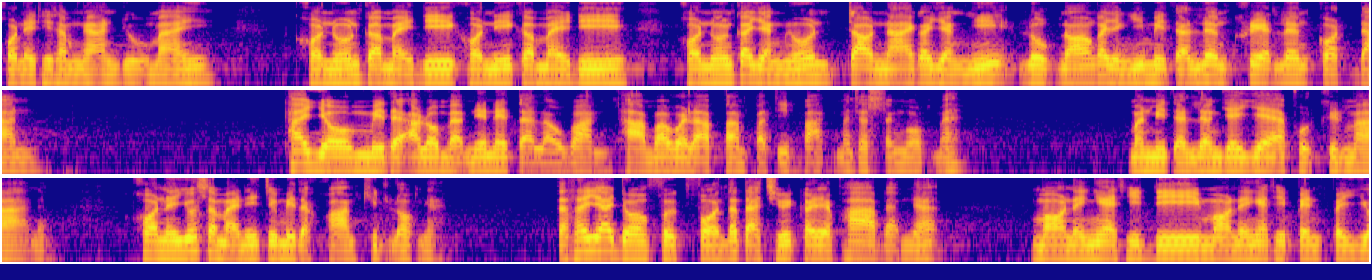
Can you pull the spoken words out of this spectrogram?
คนในที่ทำงานอยู่ไหม คนนู้นก็ไม่ดี คนนี้ก็ไม่ดี คนนู้นก็อย่างนู้น เจ้านายก็อย่างนี้ ลูกน้องก็อย่างนี้มีแต่เรื่องเครียดเรื่องกดดัน ถ้าโยมมีแต่อารมณ์แบบนี้ในแต่ละวัน ถามว่าเวลาปามปฏิบัติมันจะสงบไหมมันมีแต่เรื่องแย่ๆผุดขึ้นมาเนี่ยคนในยุคสมัยนี้จึงมีแต่ความคิดลบไงแต่ถ้าญาติโยมฝึกฝนตั้งแต่ชีวิตกายภาพแบบเนี้ย มองในแง่ที่ดี มองในแง่ที่เป็นประโย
